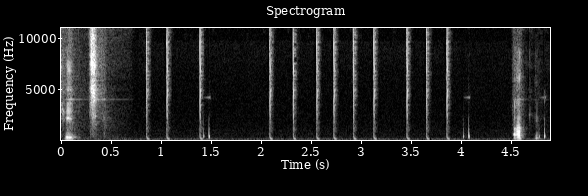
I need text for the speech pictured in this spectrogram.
Kit. Okay.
